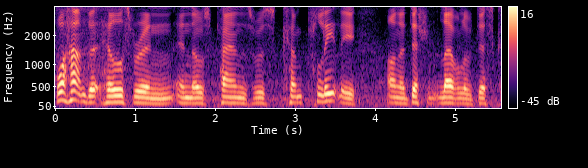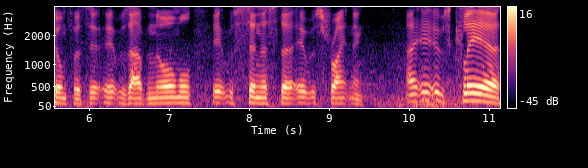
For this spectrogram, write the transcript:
What happened at Hillsborough in, in those pens was completely on a different level of discomfort. It, it was abnormal, it was sinister, it was frightening. Uh, it, it was clear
